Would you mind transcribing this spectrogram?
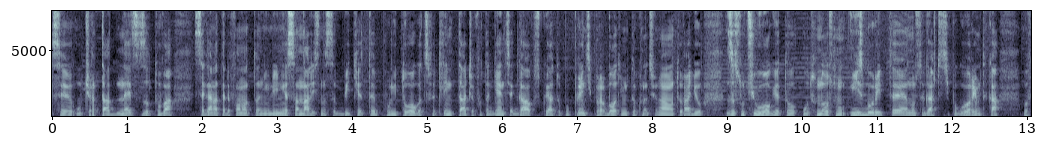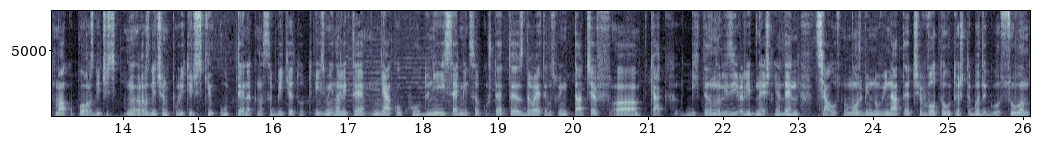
се очерта днес. Затова сега на телефонната ни линия с анализ на събитията е политологът Светлин Тачев от агенция ГАЛП, с която по принцип работим тук в Националното радио за социологията относно изборите но сега ще си поговорим така в малко по-различен политически оттенък на събитието от изминалите няколко дни и седмица, ако щете. Здравейте, господин Тачев. Как бихте анализирали днешния ден цялостно? Може би новината е, че вота утре ще бъде гласуван,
